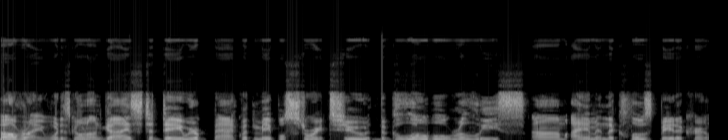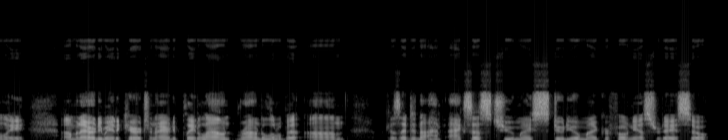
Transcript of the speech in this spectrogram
All right, what is going on, guys? Today we are back with Maple Story 2, the global release. Um, I am in the closed beta currently, um, and I already made a character and I already played around, a little bit um, because I did not have access to my studio microphone yesterday. So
